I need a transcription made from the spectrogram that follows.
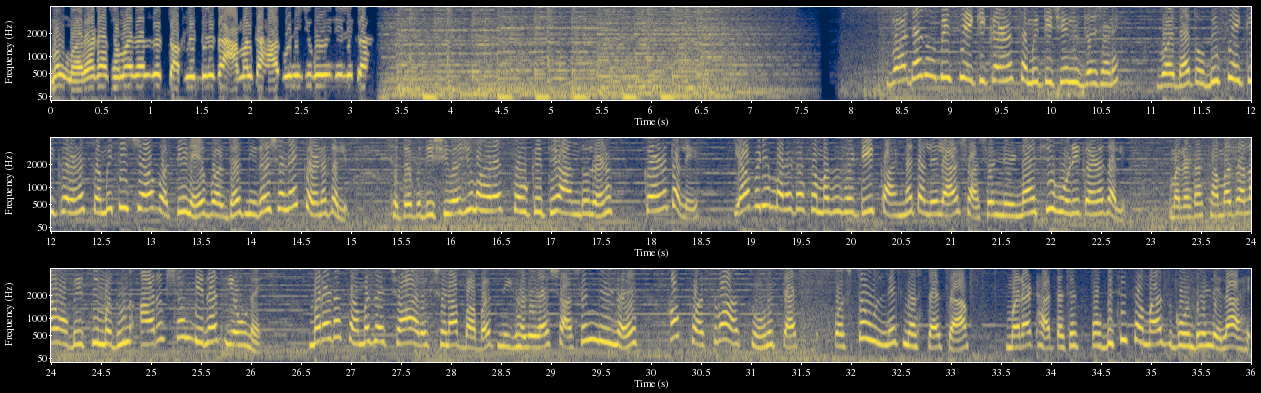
मग मराठा समाजाला जर चॉकलेट दिली तर आम्हाला का हागुनीची गोळी दिली का? वर्ध्यात ओबीसी एकीकरण समितीची निदर्शने. वर्ध्यात ओबीसी एकीकरण समितीच्या वतीने वर्ध्यात निदर्शने करण्यात आली. छत्रपती शिवाजी महाराज चौक येथे आंदोलन करण्यात आले. यावेळी मराठा समाजासाठी काढण्यात आलेल्या शासन निर्णयाची होळी करण्यात आली. मराठा समाजाला ओबीसी मधून आरक्षण देण्यात येऊ नये. मराठा समाजाच्या आरक्षणाबाबत निघालेला शासन निर्णय हा फसवा असून त्यात स्पष्ट उल्लेख नसल्याचा मराठा तसेच ओबीसी समाज गोंधळलेला आहे.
